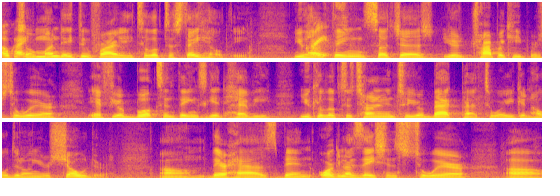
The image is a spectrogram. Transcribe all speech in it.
Okay. So Monday through Friday to look to stay healthy. You have Great. things such as your trapper keepers to where if your books and things get heavy, you can look to turn it into your backpack to where you can hold it on your shoulder. Um, there has been organizations to where uh,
